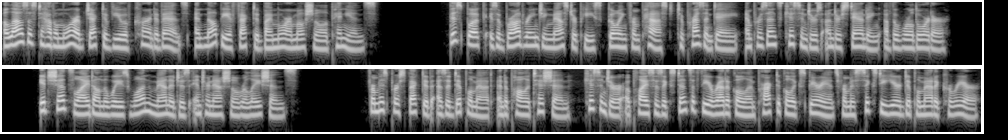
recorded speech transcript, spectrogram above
allows us to have a more objective view of current events and not be affected by more emotional opinions. This book is a broad ranging masterpiece going from past to present day and presents Kissinger's understanding of the world order. It sheds light on the ways one manages international relations. From his perspective as a diplomat and a politician, Kissinger applies his extensive theoretical and practical experience from his 60 year diplomatic career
